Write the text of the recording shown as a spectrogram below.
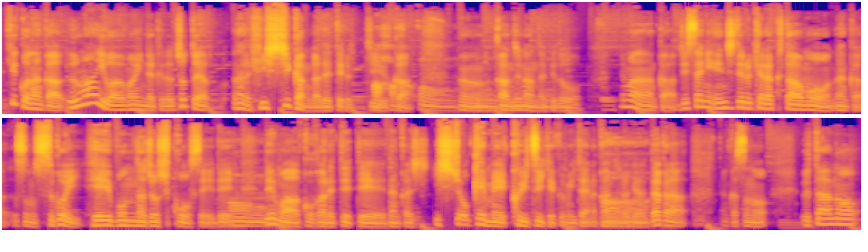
結構なんかうまいはうまいんだけどちょっとなんか必死感が出てるっていうかうん、感じなんだけど、でまあなんか実際に演じてるキャラクターもなんかそのすごい平凡な女子高生で、うん。でも憧れててなんか一生懸命食いついていくみたいな感じだけどだからなんかその歌の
